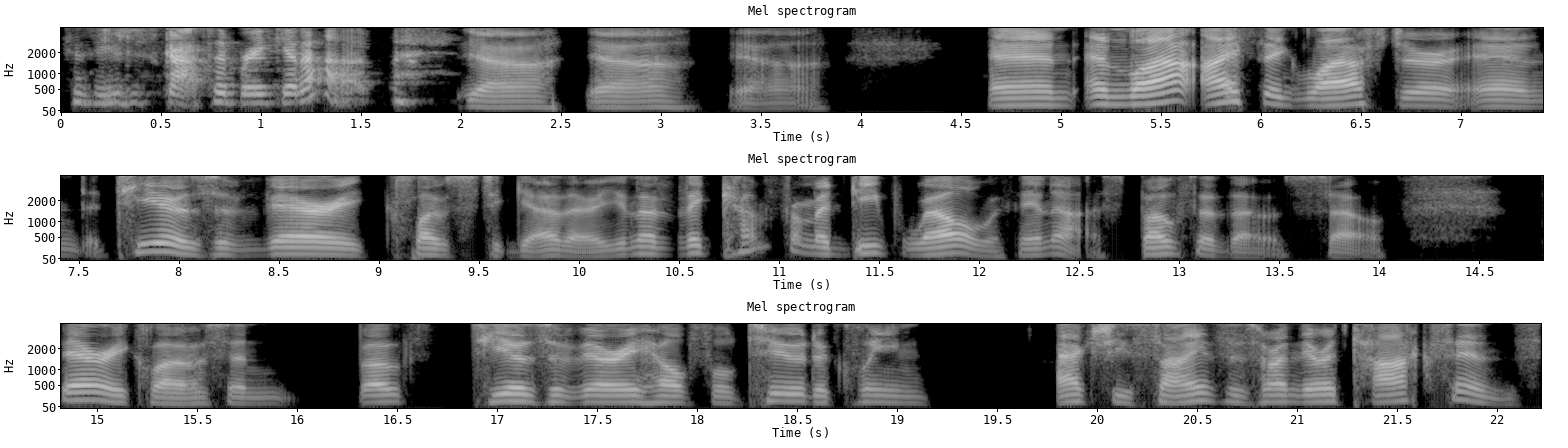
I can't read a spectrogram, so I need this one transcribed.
because you just got to break it up. Yeah, yeah, yeah. And and la- I think laughter and tears are very close together. You know, they come from a deep well within us, both of those. So very close. And both tears are very helpful too to clean. Actually, science is found there are toxins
